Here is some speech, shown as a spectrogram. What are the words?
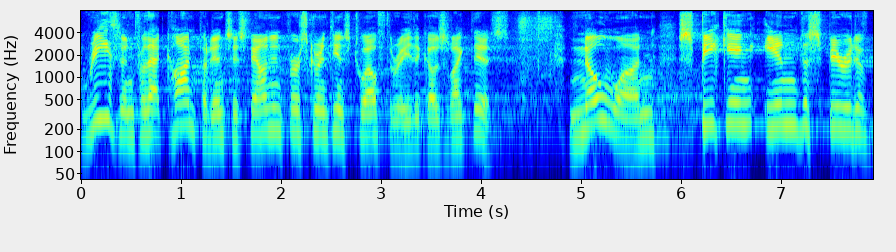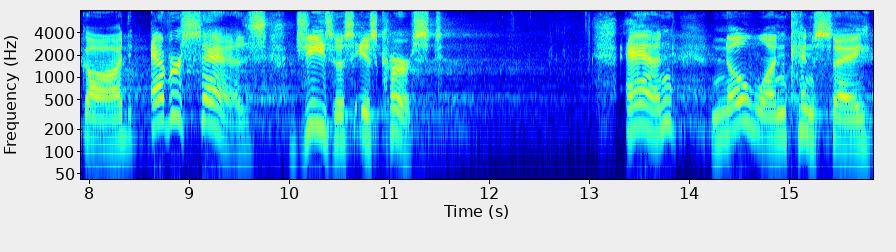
reason for that confidence is found in 1 Corinthians 12 3 that goes like this no one speaking in the Spirit of God ever says Jesus is cursed. And no one can say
